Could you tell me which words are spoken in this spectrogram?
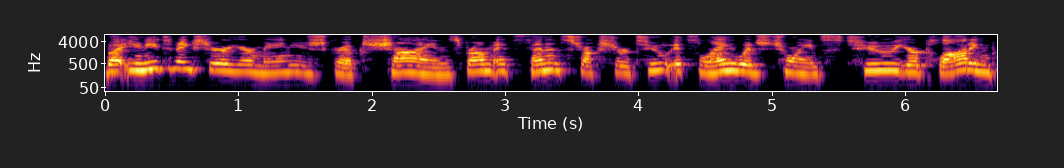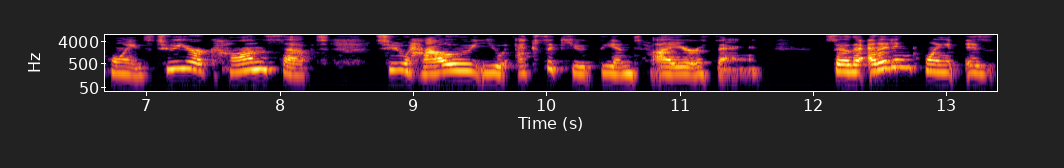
but you need to make sure your manuscript shines from its sentence structure to its language choice to your plotting points to your concept to how you execute the entire thing. So the editing point is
